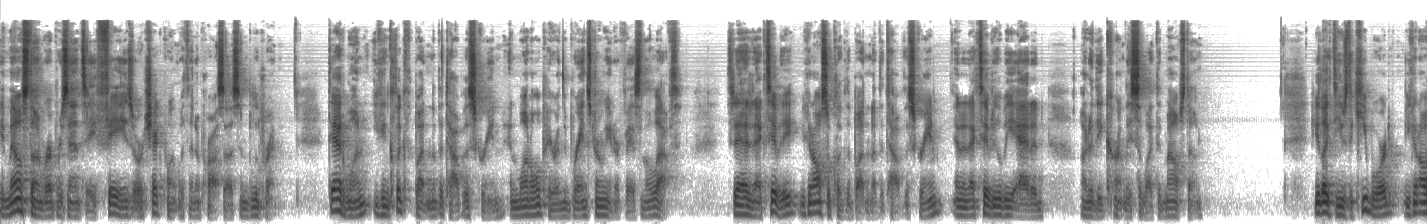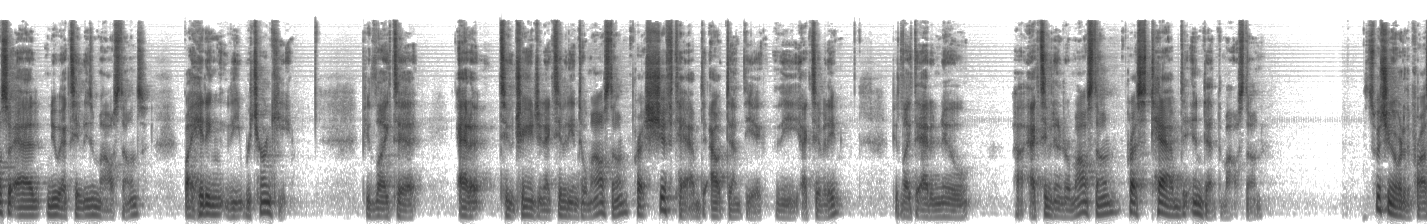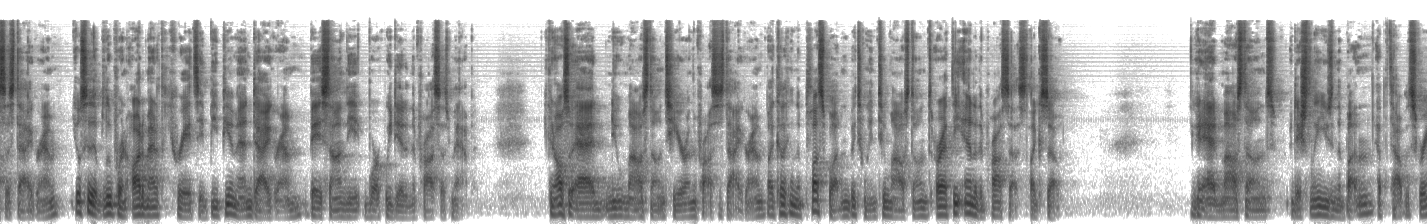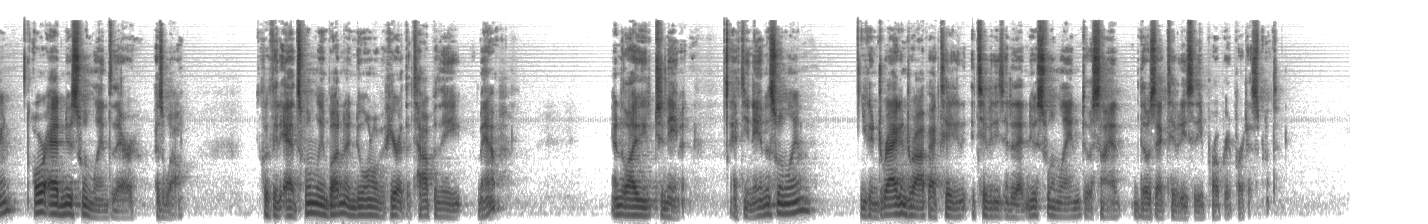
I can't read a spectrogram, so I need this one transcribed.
A milestone represents a phase or checkpoint within a process in Blueprint. To add one, you can click the button at the top of the screen and one will appear in the brainstorming interface on the left. To add an activity, you can also click the button at the top of the screen and an activity will be added under the currently selected milestone. If you'd like to use the keyboard, you can also add new activities and milestones by hitting the return key. If you'd like to add it to change an activity into a milestone, press Shift Tab to outdent the, the activity. If you'd like to add a new uh, activity under a milestone, press Tab to indent the milestone. Switching over to the process diagram, you'll see that Blueprint automatically creates a BPMN diagram based on the work we did in the process map. You can also add new milestones here on the process diagram by clicking the plus button between two milestones or at the end of the process, like so. You can add milestones additionally using the button at the top of the screen, or add new swim lanes there as well. Click the Add Swim Lane button, a new one will appear at the top of the map, and allow you to name it. After you name the swim lane, you can drag and drop activities into that new swim lane to assign those activities to the appropriate participant.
